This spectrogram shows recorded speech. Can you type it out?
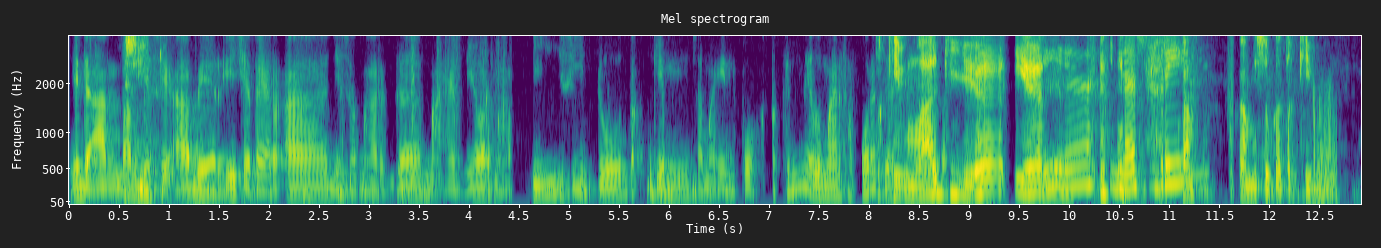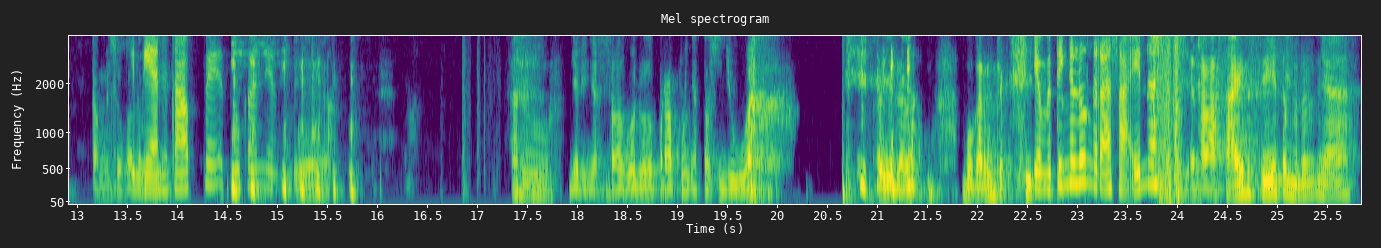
Ini ada Antam. BCA, BRI, CTRA, Jasa Marga, Maenior, MAPI, Sido, Tekim, sama Info. Tekim ini lumayan favorit ya. Tekim lagi ya. Iya. Iya, industri, Kami, kami suka tekim. Kami suka Tekim. NKP tuh kan yang Iya. Aduh, jadi nyesel gue dulu pernah punya tos jual. oh iya bukan rezeki. yang penting lu ngerasain lah. Ya ngerasain sih sebenarnya.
